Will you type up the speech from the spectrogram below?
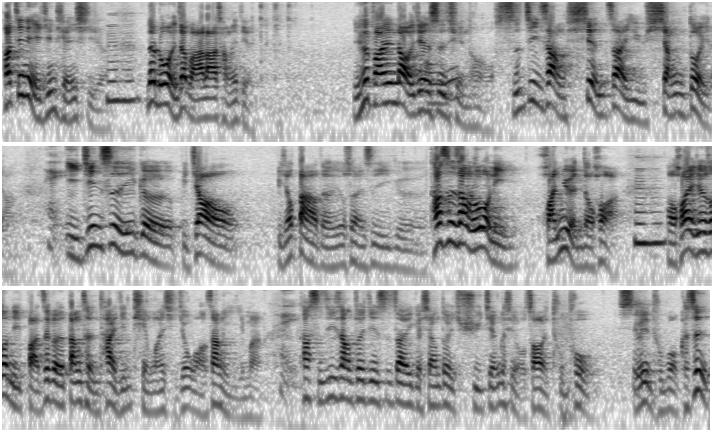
它今年已经填息了。嗯哼。那如果你再把它拉长一点，你会发现到一件事情哦，实际上现在与相对啊。已经是一个比较比较大的，就算是一个。它事实上，如果你还原的话，嗯哦，还原就是说你把这个当成它已经填完息就往上移嘛。它实际上最近是在一个相对区间，而且有稍微突破，有点突破。可是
